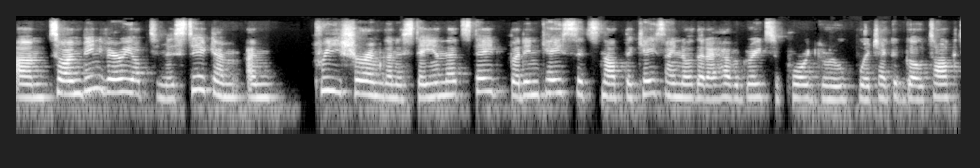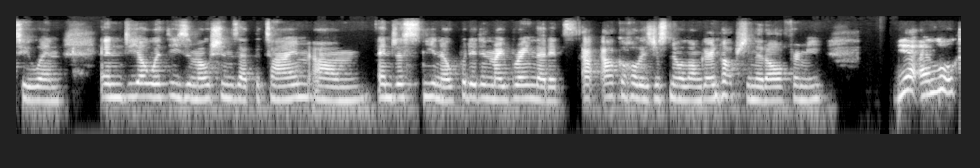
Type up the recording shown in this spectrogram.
Um, so I'm being very optimistic. I'm, I'm pretty sure I'm going to stay in that state. But in case it's not the case, I know that I have a great support group which I could go talk to and and deal with these emotions at the time, um, and just you know put it in my brain that it's alcohol is just no longer an option at all for me. Yeah, and look,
